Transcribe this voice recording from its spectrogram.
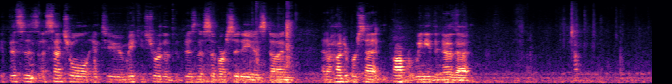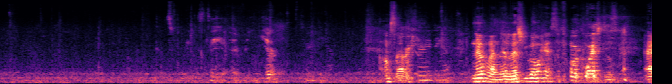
if this is essential into making sure that the business of our city is done at hundred percent proper, we need to know that. See it every year. I'm sorry. Is there anything else? No, unless you won't have some more questions. I,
